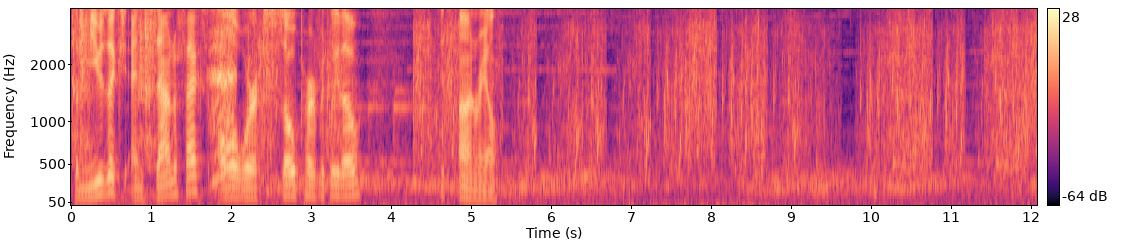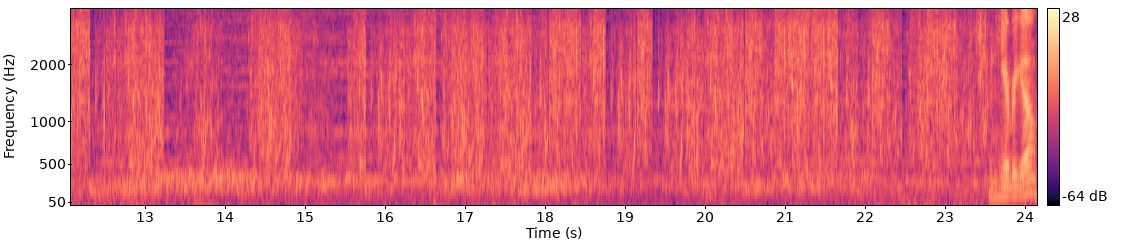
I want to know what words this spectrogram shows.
The music and sound effects all work so perfectly, though. It's unreal. And here we go.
